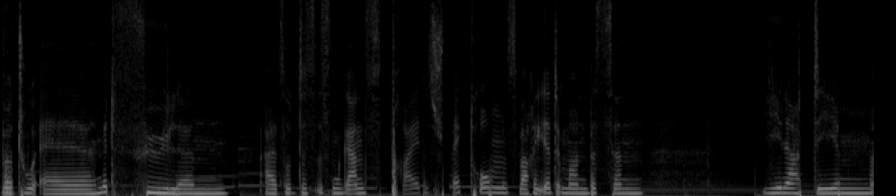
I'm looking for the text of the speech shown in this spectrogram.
virtuell, mit Fühlen. Also das ist ein ganz breites Spektrum. Es variiert immer ein bisschen, je nachdem,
